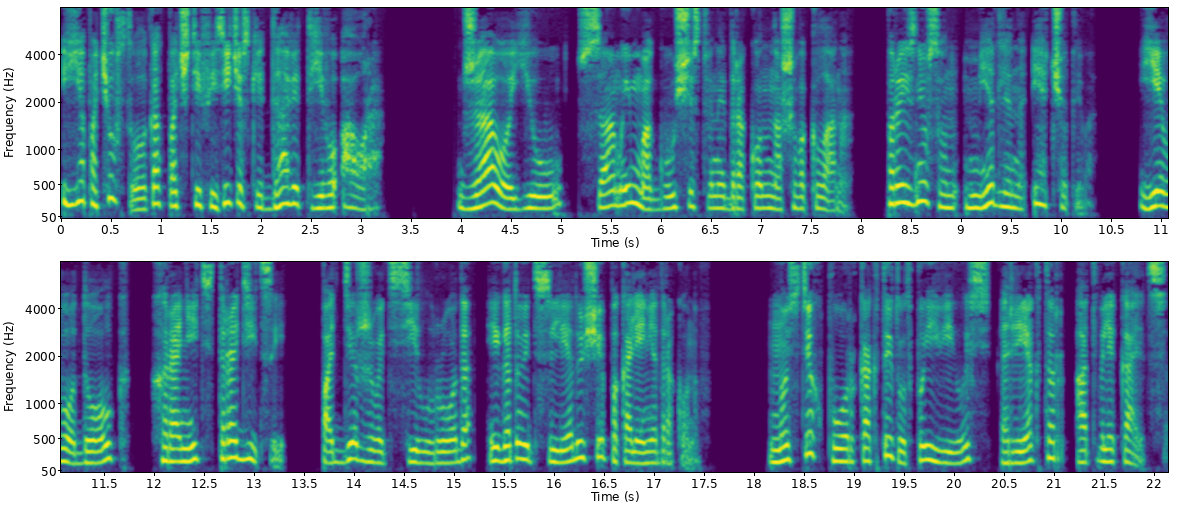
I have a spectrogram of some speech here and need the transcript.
и я почувствовала, как почти физически давит его аура. «Джао Ю — самый могущественный дракон нашего клана», произнес он медленно и отчетливо. «Его долг — хранить традиции, поддерживать силу рода и готовить следующее поколение драконов. Но с тех пор, как ты тут появилась, ректор отвлекается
